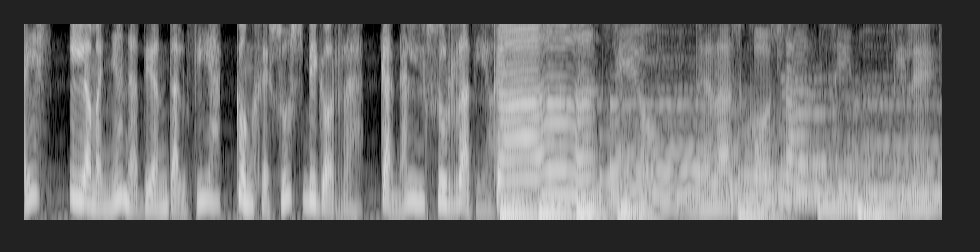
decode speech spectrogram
es La Mañana de Andalucía con Jesús Vigorra, Canal Sur Radio. Canción de las cosas inútiles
